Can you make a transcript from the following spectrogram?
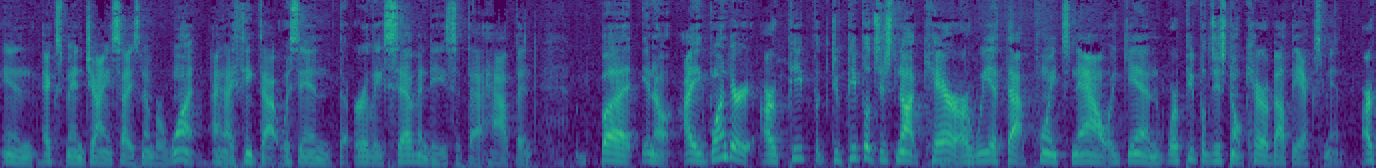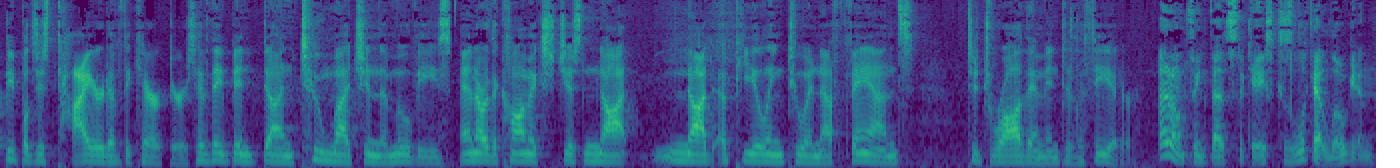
in X Men Giant Size Number One, and I think that was in the early '70s that that happened. But you know, I wonder: Are people? Do people just not care? Are we at that point now again where people just don't care about the X Men? Are people just tired of the characters? Have they been done too much in the movies? And are the comics just not not appealing to enough fans to draw them into the theater? I don't think that's the case because look at Logan.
